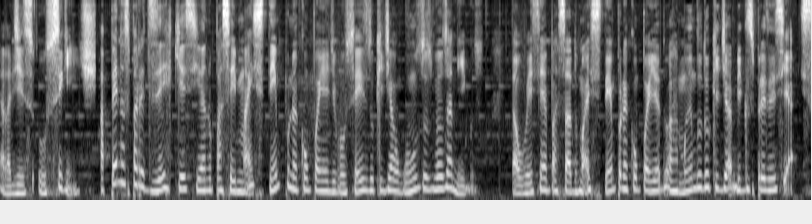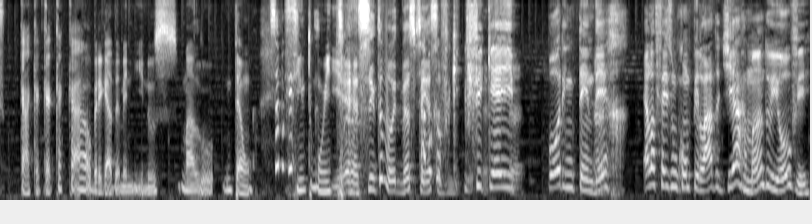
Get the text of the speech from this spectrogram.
Ela diz o seguinte: apenas para dizer que esse ano passei mais tempo na companhia de vocês do que de alguns dos meus amigos. Talvez tenha passado mais tempo na companhia do Armando do que de amigos presenciais. KKKKK, obrigada meninos, Malu. Então, Sabe o que, sinto muito. Yeah, sinto muito, meus o que eu pensos. fiquei, fiquei por entender? Ela fez um compilado de Armando e ouve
